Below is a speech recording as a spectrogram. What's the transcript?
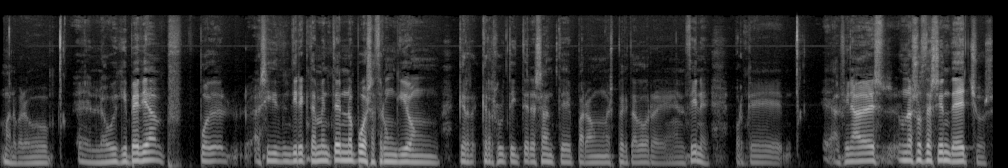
Bueno, pero en la Wikipedia, puede- así directamente, no puedes hacer un guion que, re- que resulte interesante para un espectador en el cine, porque eh, al final es una sucesión de hechos,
